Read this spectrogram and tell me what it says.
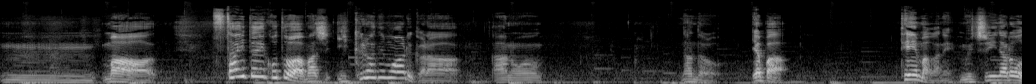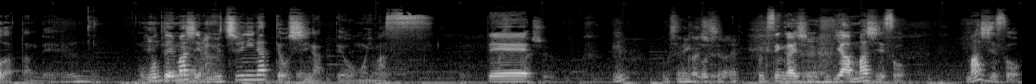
うーんまあ伝えたいことはマジいくらでもあるからあのなんだろうやっぱテーマがね夢中になろうだったんでもう本当にマジで夢中になってほしいなって思います。で伏線回収。ね伏線回収。いやマジでそう。マジでそ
